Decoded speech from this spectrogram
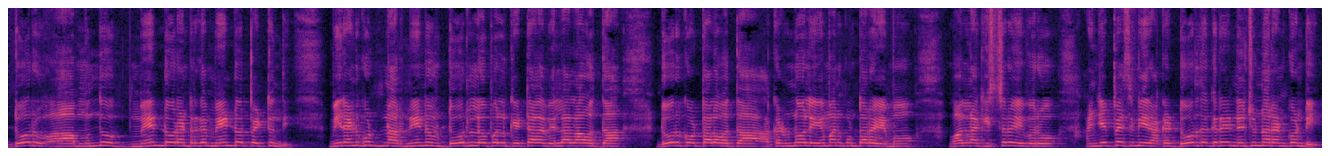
డోరు ఆ ముందు మెయిన్ డోర్ అంటారు కదా మెయిన్ డోర్ పెట్టుంది. మీరు అనుకుంటున్నారు నేను డోర్ లోపలికి ఎట్టాలా వెళ్ళాలా వద్దా? డోర్ కొట్టాలా వద్దా? అక్కడ ఉన్న వాళ్ళు ఏమనుకుంటారో ఏమో వాళ్ళు నాకు ఇస్తారో ఇవ్వరు అని చెప్పేసి మీరు అక్కడ డోర్ దగ్గరే నిల్చున్నారనుకోండి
